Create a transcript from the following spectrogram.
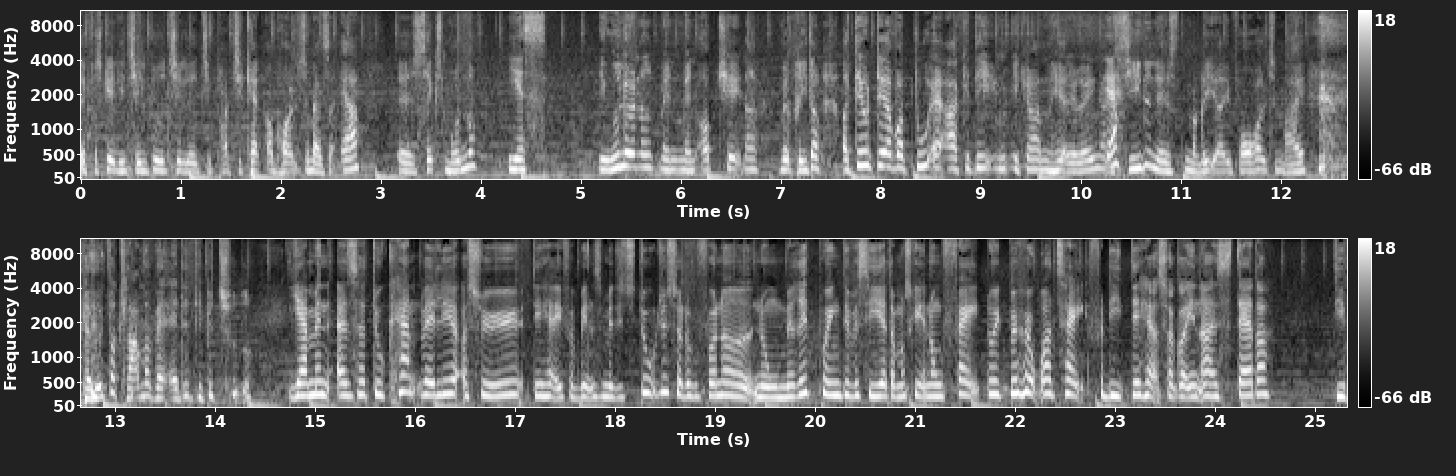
øh, forskellige tilbud til, til praktikantophold, som altså er øh, 6 måneder. Yes. Det er udlønnet, men man optjener med ritter. Og det er jo der, hvor du er akademikeren her. Jeg kan ikke engang ja. sige det næsten, Maria, i forhold til mig. Kan du ikke forklare mig, hvad er det, det betyder? Jamen, altså, du kan vælge at søge det her i forbindelse med dit studie, så du kan få noget, nogle meritpoint. Det vil sige, at der måske er nogle fag, du ikke behøver at tage, fordi det her så går ind og erstatter de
